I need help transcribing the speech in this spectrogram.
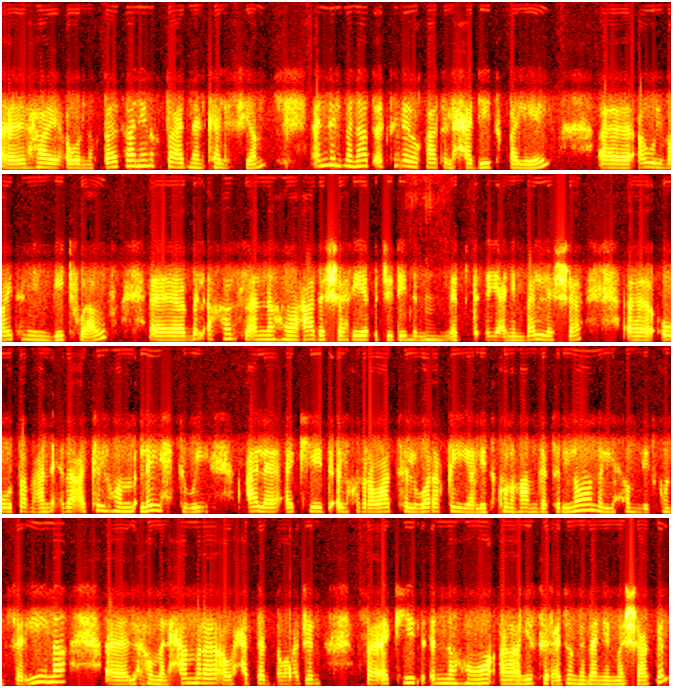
آه هاي أول نقطة. ثاني نقطة عندنا الكالسيوم. عند البنات أكثر الأوقات الحديد قليل. آه، أو الفيتامين B 12 آه، بالأخص لأنه عاده الشهرية بالجديد يعني مبلشة. آه، وطبعا إذا أكلهم لا يحتوي على أكيد الخضروات الورقية اللي تكون غامقة اللون اللحوم اللي تكون سليمة اللحوم الحمراء أو حتى الدواجن. فأكيد إنه يصير عندهم هذين المشاكل.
